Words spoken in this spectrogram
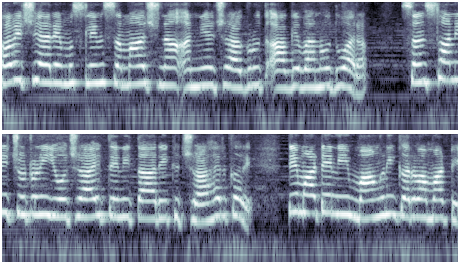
હવે જ્યારે મુસ્લિમ સમાજના અન્ય જાગૃત આગેવાનો દ્વારા સંસ્થાની ચૂંટણી યોજાય તેની તારીખ જાહેર કરે, તે માટેની માંગણી કરવા માટે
